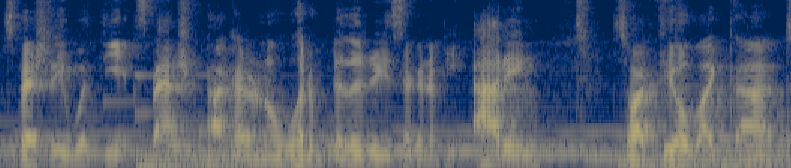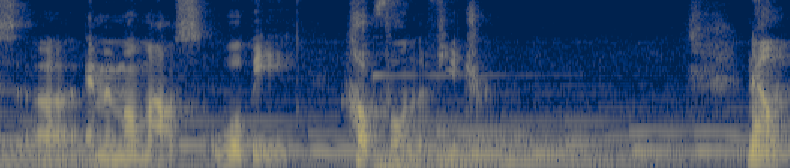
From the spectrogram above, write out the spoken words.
especially with the expansion pack. I don't know what abilities they're going to be adding. So I feel like that uh, MMO mouse will be helpful in the future. Now,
